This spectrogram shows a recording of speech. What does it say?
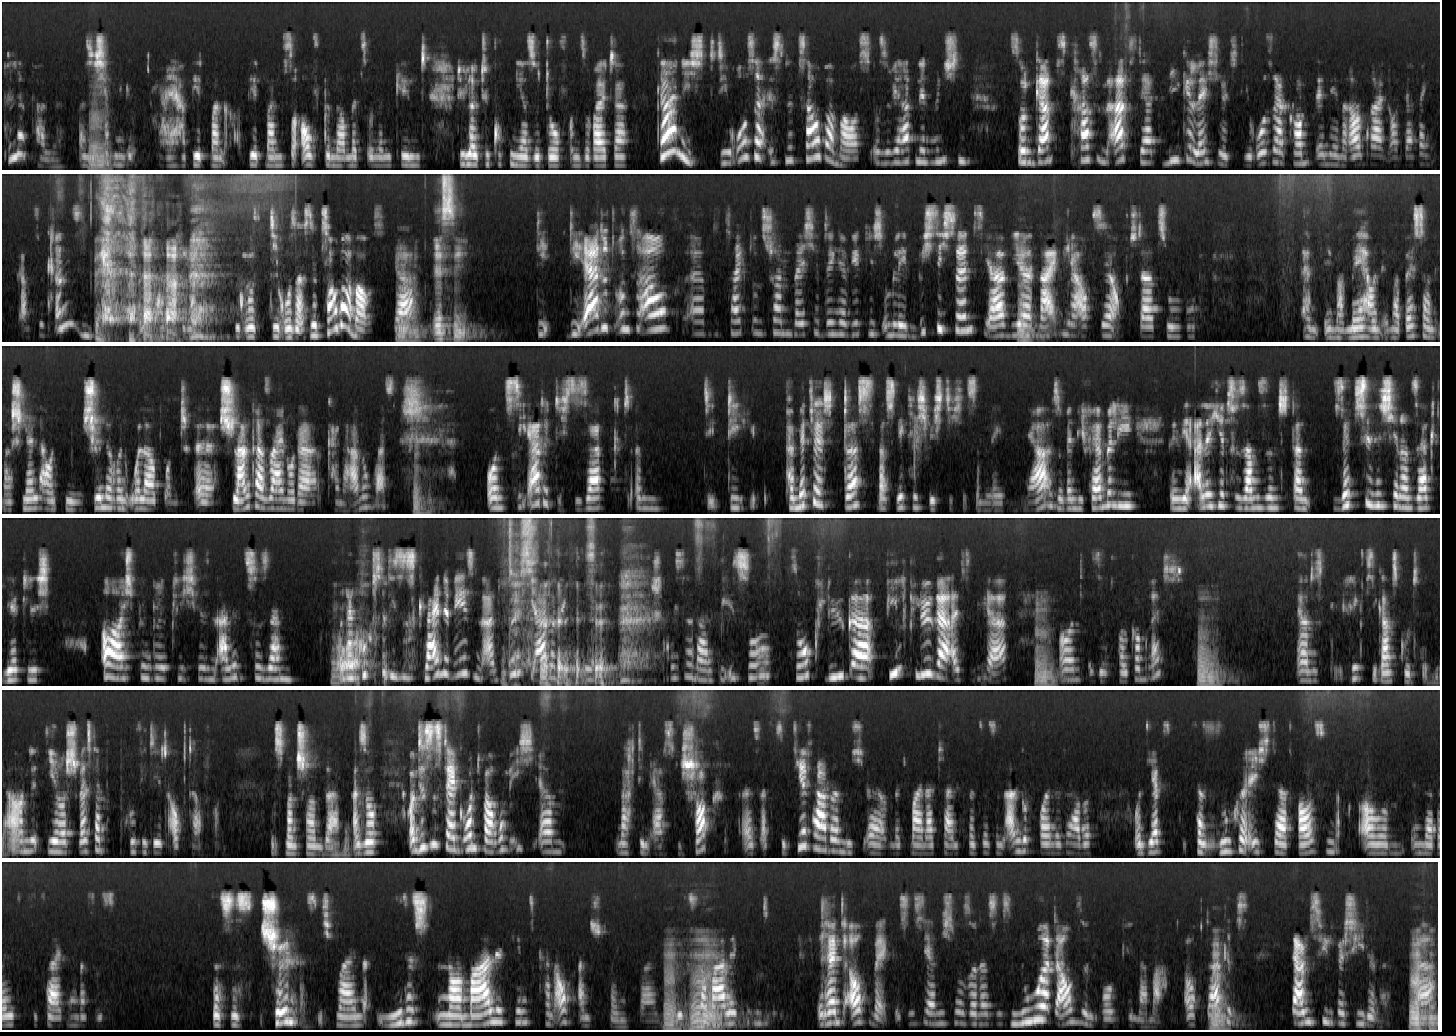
Pillepalle. Also mhm. ich habe mir gedacht, naja, wird man, wird man so aufgenommen mit so einem Kind? Die Leute gucken ja so doof und so weiter. Gar nicht. Die Rosa ist eine Zaubermaus. Also wir hatten in München so einen ganz krassen Arzt, der hat nie gelächelt. Die Rosa kommt in den Raum rein und der fängt an zu grinsen. die, Rosa, die, Rosa, ist eine Zaubermaus, ja. Mhm. Ist sie. Die, die erdet uns auch, äh, die zeigt uns schon, welche Dinge wirklich im Leben wichtig sind. Ja, wir mhm. neigen ja auch sehr oft dazu, ähm, immer mehr und immer besser und immer schneller und einen schöneren Urlaub und äh, schlanker sein oder keine Ahnung was. Mhm. Und sie erdet dich. Sie sagt, ähm, die, die vermittelt das, was wirklich wichtig ist im Leben. Ja, also wenn die Family, wenn wir alle hier zusammen sind, dann setzt sie sich hin und sagt wirklich, oh, ich bin glücklich, wir sind alle zusammen. Und dann guckst du dieses kleine Wesen an, fünf Jahre, denkst du, scheiße, Mann, die ist so, so klüger, viel klüger als wir. Hm. Und sie hat vollkommen recht. Hm. Ja, das kriegt sie ganz gut hin, ja. Und ihre Schwester profitiert auch davon, muss man schon sagen. Also, und das ist der Grund, warum ich ähm, nach dem ersten Schock es akzeptiert habe, mich äh, mit meiner kleinen Prinzessin angefreundet habe. Und jetzt versuche ich da draußen ähm, in der Welt zu zeigen, dass es, dass es schön ist. Ich meine, jedes normale Kind kann auch anstrengend sein. Mhm. Jedes normale Kind rennt auch weg. Es ist ja nicht nur so, dass es nur Down-Syndrom-Kinder macht. Auch da mhm. gibt es ganz viele verschiedene. Mhm. Ja?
